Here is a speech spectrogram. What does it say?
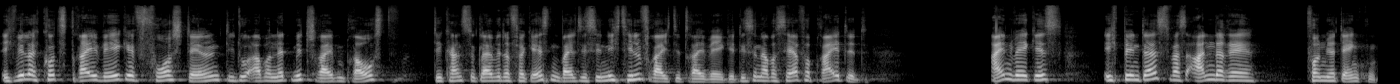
Ich will euch kurz drei Wege vorstellen, die du aber nicht mitschreiben brauchst. Die kannst du gleich wieder vergessen, weil sie sind nicht hilfreich, die drei Wege. Die sind aber sehr verbreitet. Ein Weg ist, ich bin das, was andere von mir denken.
